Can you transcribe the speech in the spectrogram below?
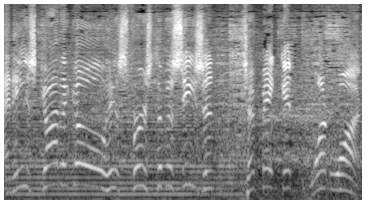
and he's got a goal. his first of the season to make it 1-1.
